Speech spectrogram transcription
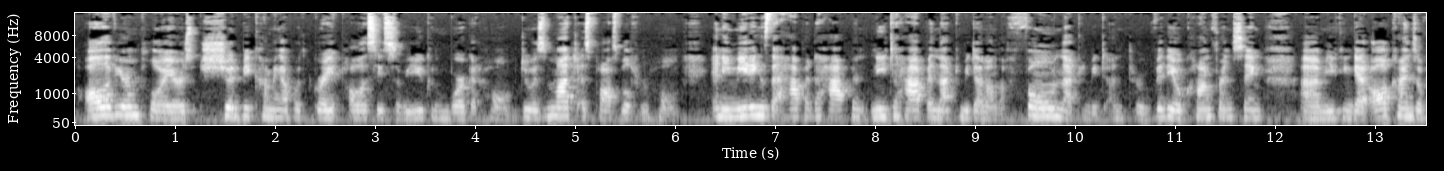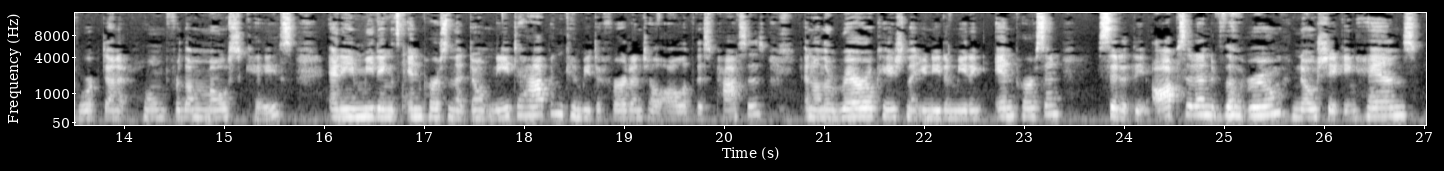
all of your employers should be coming up with great policies so you can work at home. Do as much as possible from home. Any meetings that happen to happen need to happen. That can be done on the phone. That can be done through video conferencing. Um, you can get all kinds of work done at home for the most case. Any meetings in person that don't need to happen can be deferred until all of this passes. And on the rare occasion that you need a meeting in person, sit at the opposite end of the room. No shaking hands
